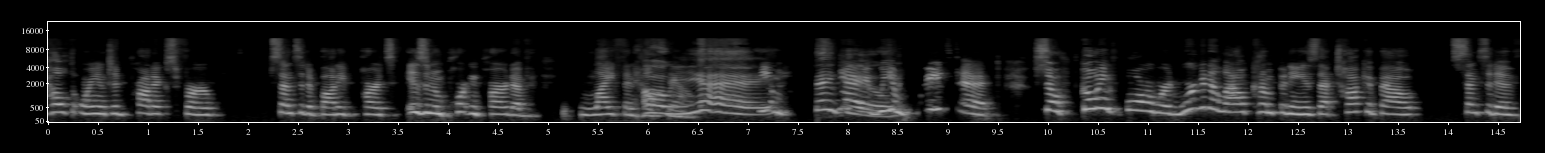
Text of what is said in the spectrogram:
health oriented products for sensitive body parts is an important part of life and health. Oh, now. yay. We, Thank yay, you. We embraced it. So going forward, we're going to allow companies that talk about sensitive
